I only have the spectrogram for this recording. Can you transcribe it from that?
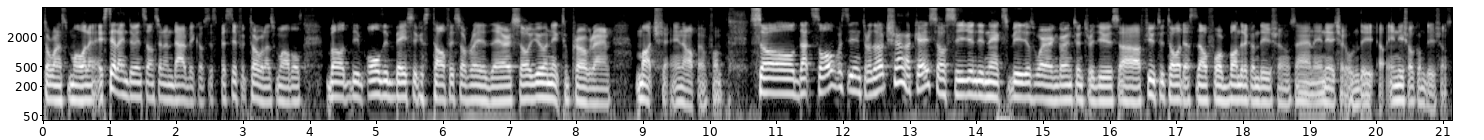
turbulence modeling. I still am doing something on that because it's specific turbulence models, but the, all the basic stuff is already there, so you need to program much in OpenFOAM. So that's all with the introduction. Okay, so see you in the next videos where I'm going to introduce a few tutorials now for boundary conditions and initial, uh, initial conditions.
